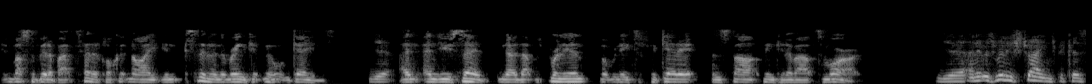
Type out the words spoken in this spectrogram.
It must have been about 10 o'clock at night in still in the rink at Milton Keynes yeah and and you said you know that was brilliant but we need to forget it and start thinking about tomorrow yeah and it was really strange because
